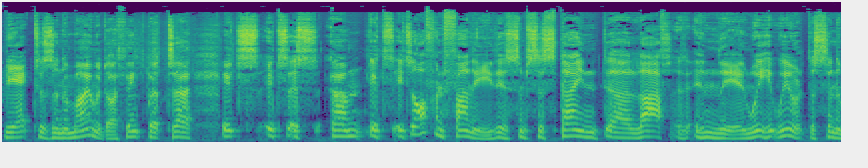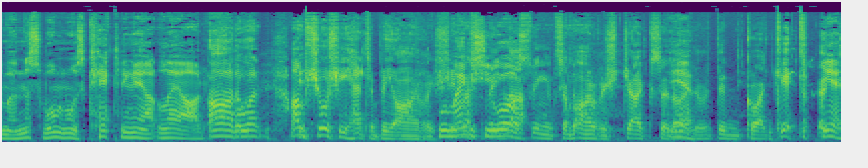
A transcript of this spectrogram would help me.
the actors in a moment, I think. But uh, it's it's it's, um, it's it's often funny. There's some sustained uh, laughs in there, and we we were at the cinema, and this woman was cackling out loud. Oh, the one. I'm sure she had to be Irish. Well, she maybe she was. laughing at some Irish jokes that Yeah. I didn't quite get. yeah,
